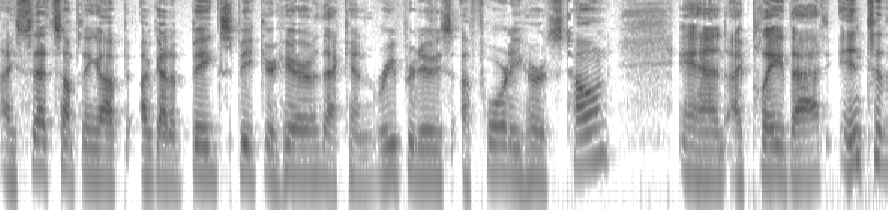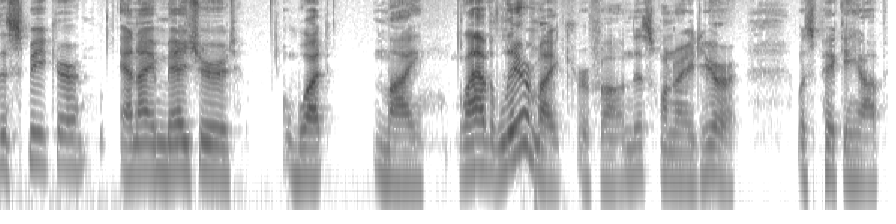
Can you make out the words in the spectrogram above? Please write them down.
I set something up. I've got a big speaker here that can reproduce a 40 hertz tone. And I played that into the speaker and I measured what my lavalier microphone, this one right here, was picking up.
